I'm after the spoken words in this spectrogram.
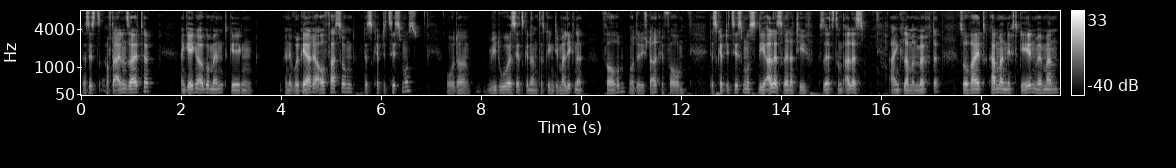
Das ist auf der einen Seite ein Gegenargument gegen eine vulgäre Auffassung des Skeptizismus, oder wie du es jetzt genannt hast, gegen die maligne Form oder die starke Form des Skeptizismus, die alles relativ setzt und alles einklammern möchte. So weit kann man nicht gehen, wenn man,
